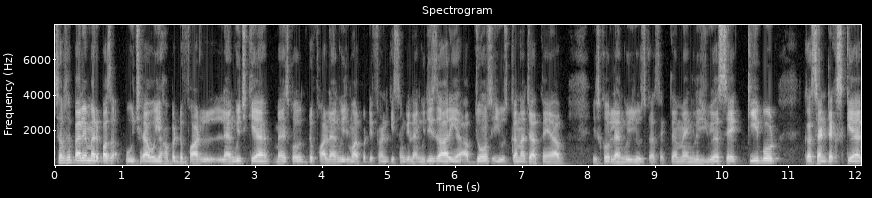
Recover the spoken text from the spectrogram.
सबसे पहले मेरे पास पूछ रहा है, वो यहाँ पर डिफ़ॉल्ट लैंग्वेज क्या है? मैं इसको डिफ़ॉल्ट लैंग्वेज हमारे पास डिफरेंट किस्म की लैंग्वेजेस आ रही हैं। आप जो से यूज़ करना चाहते हैं, आप इसको लैंग्वेज यूज़ कर सकते हैं। मैं इंग्लिश यू एस से बोर्ड का सेंटेक्स क्या है?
